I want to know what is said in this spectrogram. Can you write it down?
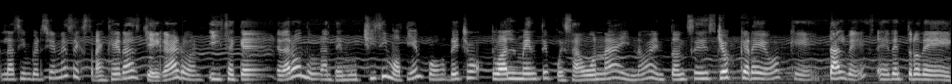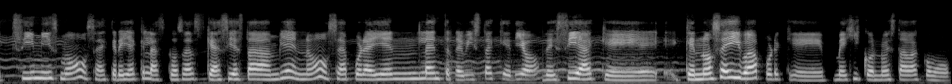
las inversiones extranjeras llegaron y se quedaron durante muchísimo tiempo. De hecho, actualmente pues aún hay, ¿no? Entonces yo creo que tal vez eh, dentro de sí mismo, o sea, creía que las cosas que hacía estaban bien, ¿no? O sea, por ahí en la entrevista que dio decía que, que no se iba porque México no estaba como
